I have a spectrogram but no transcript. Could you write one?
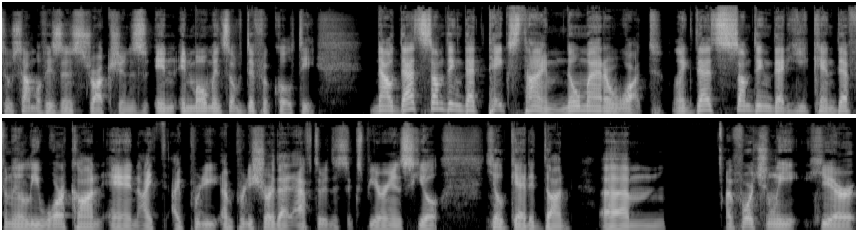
to some of his instructions in in moments of difficulty. Now that's something that takes time, no matter what. Like that's something that he can definitely work on, and I I pretty I'm pretty sure that after this experience he'll he'll get it done. Um, unfortunately, here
